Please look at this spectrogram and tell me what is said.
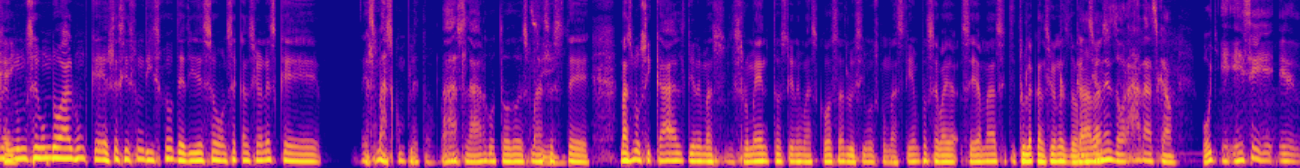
en un segundo álbum, que ese sí es un disco de 10 o 11 canciones que es más completo, más largo, todo es más, Sí. este, más musical, tiene más instrumentos, tiene más cosas, lo hicimos con más tiempo, se, vaya, se llama, se titula Canciones Doradas. Canciones doradas, cabrón. Oye, ese. eh,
